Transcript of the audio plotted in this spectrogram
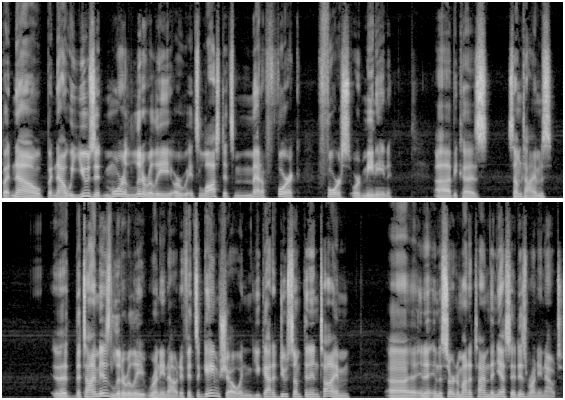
but now, but now we use it more literally, or it's lost its metaphoric force or meaning, uh, because sometimes the, the time is literally running out. If it's a game show and you got to do something in time, uh, in, a, in a certain amount of time, then yes, it is running out.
